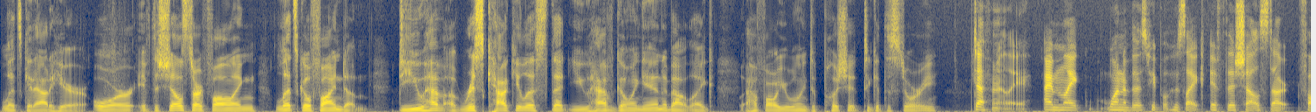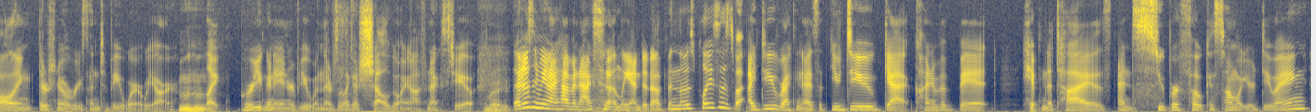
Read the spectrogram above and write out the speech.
let's get out of here, or if the shells start falling, let's go find them. Do you have a risk calculus that you have going in about like how far you're willing to push it to get the story? Definitely. I'm like one of those people who's like, if the shells start falling, there's no reason to be where we are. Mm-hmm. Like, who are you going to interview when there's like a shell going off next to you? Right. That doesn't mean I haven't accidentally ended up in those places, but I do recognize that you do get kind of a bit hypnotized and super focused on what you're doing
